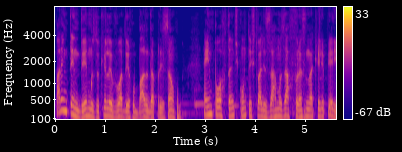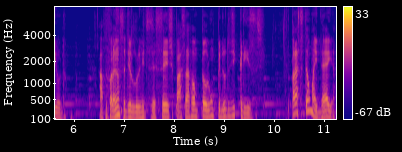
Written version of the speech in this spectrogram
Para entendermos o que levou à derrubada da prisão, é importante contextualizarmos a França naquele período. A França de Luís XVI passava por um período de crises. Para se ter uma ideia,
